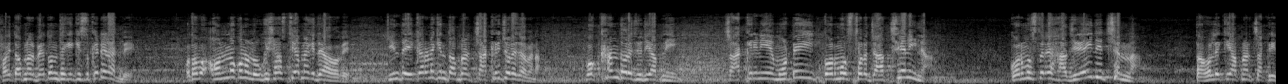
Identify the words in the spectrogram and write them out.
হয়তো আপনার বেতন থেকে কিছু কেটে রাখবে। অথবা অন্য কোনো লঘু শাস্তি আপনাকে দেওয়া হবে। কিন্তু এই কারণে কিন্তু আপনার চাকরি চলে যাবে না। পক্ষান্তরে যদি আপনি চাকরি নিয়ে মোটেই কর্মস্থলে যাচ্ছেনই না, কর্মস্থলে হাজিরাই দিচ্ছেন না, তাহলে কি আপনার চাকরি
